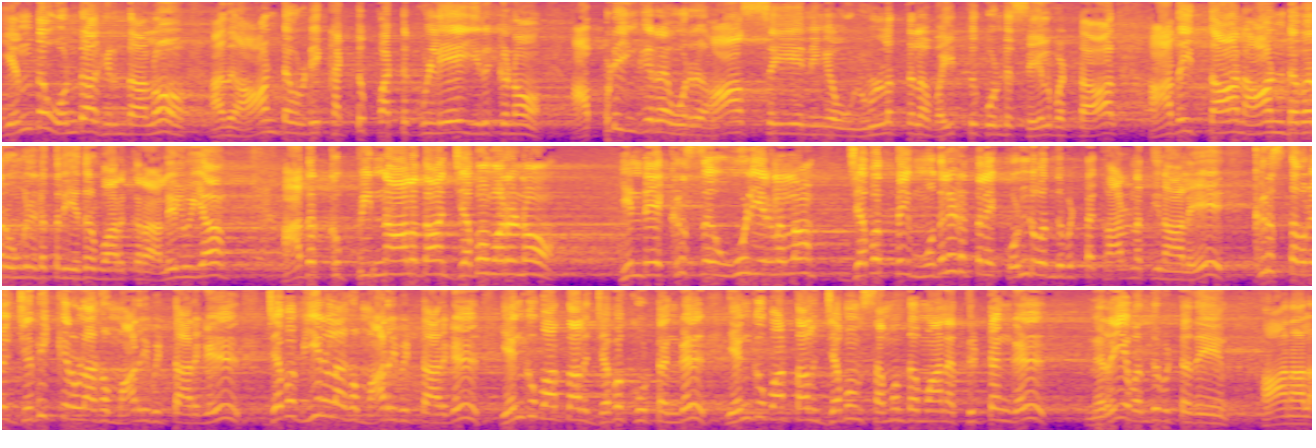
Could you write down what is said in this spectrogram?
எந்த ஒன்றாக இருந்தாலும் அது ஆண்டவருடைய கட்டுப்பாட்டுக்குள்ளே இருக்கணும். அப்படிங்கிற ஒரு ஆசையை நீங்க உள்ளத்துல வைத்துக்கொண்டு செயல்பட்டால் அதைத்தான் ஆண்டவர் உங்களிடத்தில் எதிர்பார்க்கிறார். அல்லேலூயா. அதற்கு பின்னால தான் ஜெபம் வரணும். இன்றைய கிறிஸ்தவ ஊழியர்கள் எல்லாம் ஜெபத்தை முதலிடத்திலே கொண்டு வந்து விட்ட காரணத்தினாலே கிறிஸ்தவர்கள் ஜபிக்கிறவர்களாக மாறிவிட்டார்கள் ஜெப வீரர்களாக மாறிவிட்டார்கள். எங்கு பார்த்தாலும் ஜப கூட்டங்கள் எங்கு பார்த்தாலும் ஜெபம் சம்பந்தமான திட்டங்கள் நிறைய வந்துவிட்டது. ஆனால்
